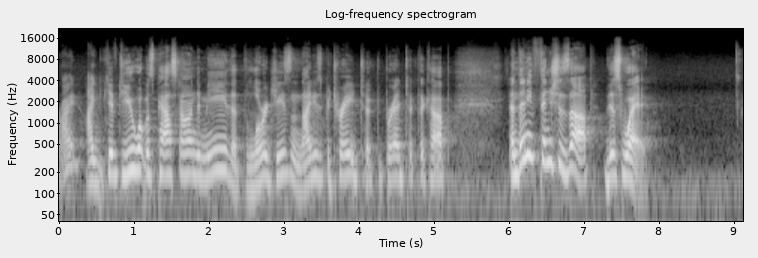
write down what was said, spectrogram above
Right? I give to you what was passed on to me that the Lord Jesus, on the night he was betrayed, took the bread, took the cup. And then he finishes up this way. He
